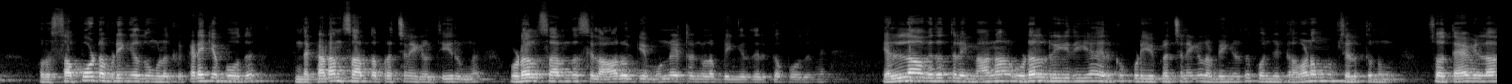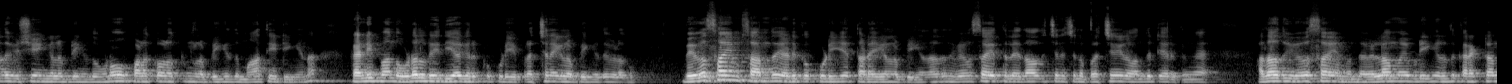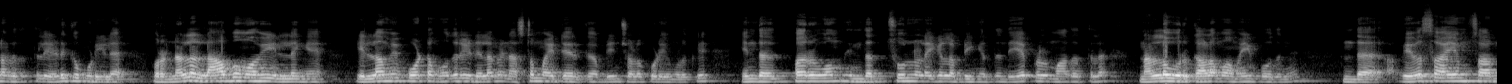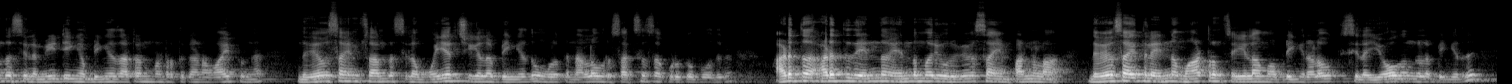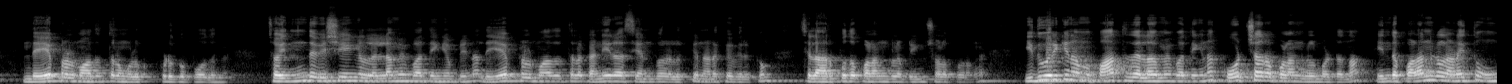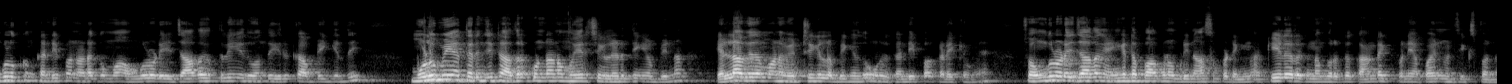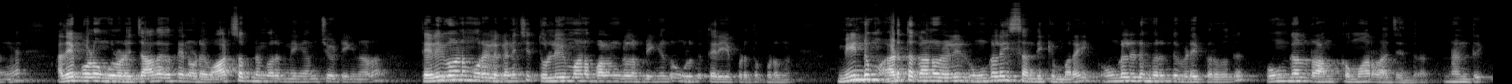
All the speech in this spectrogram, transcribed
ஒரு சப்போர்ட் அப்படிங்கிறது உங்களுக்கு கிடைக்க போகுது. இந்த கடன் சார்ந்த பிரச்சனைகள் தீருங்க. உடல் சார்ந்த சில ஆரோக்கிய முன்னேற்றங்கள் அப்படிங்கிறது இருக்க போகுதுங்க. எல்லா விதத்துலையும். ஆனால் உடல் ரீதியாக இருக்கக்கூடிய பிரச்சனைகள் அப்படிங்கிறது கொஞ்சம் கவனமும் செலுத்தணும். ஸோ தேவையில்லாத விஷயங்கள் அப்படிங்கிறது உணவு பழக்க வழக்கங்கள் அப்படிங்கிறது மாற்றிட்டிங்கன்னா கண்டிப்பாக அந்த உடல் ரீதியாக இருக்கக்கூடிய பிரச்சனைகள் அப்படிங்கிறது விலகும். விவசாயம் சார்ந்து எடுக்கக்கூடிய தடைகள் அப்படிங்கிறது அதாவது விவசாயத்தில் ஏதாவது சின்ன சின்ன பிரச்சனைகள் வந்துகிட்டே இருக்குங்க. அதாவது விவசாயம் அந்த வெள்ளாமை அப்படிங்கிறது கரெக்டான விதத்தில் எடுக்க முடியல. ஒரு நல்ல லாபமாகவே இல்லைங்க. எல்லாமே போட்ட முதலீடு எல்லாமே நஷ்டமாயிட்டே இருக்குது அப்படின்னு சொல்லக்கூடியவங்களுக்கு இந்த பருவம் இந்த சூழ்நிலைகள் அப்படிங்கிறது இந்த ஏப்ரல் மாதத்தில் நல்ல ஒரு காலமாக அமைய போதுங்க இந்த விவசாயம் சார்ந்த சில மீட்டிங் அப்படிங்கிறது அட்டன் பண்ணுறதுக்கான வாய்ப்புங்க. இந்த விவசாயம் சார்ந்த சில முயற்சிகள் அப்படிங்கிறது உங்களுக்கு நல்ல ஒரு சக்ஸஸாக கொடுக்க போகுதுங்க. அடுத்த அடுத்தது என்ன எந்த மாதிரி ஒரு விவசாயம் பண்ணலாம் இந்த விவசாயத்தில் என்ன மாற்றம் செய்யலாம் அப்படிங்கிற அளவுக்கு சில யோகங்கள் அப்படிங்கிறது இந்த ஏப்ரல் மாதத்தில் உங்களுக்கு கொடுக்க போகுதுங்க. ஸோ இந்த விஷயங்கள் எல்லாமே பார்த்தீங்க அப்படின்னா இந்த ஏப்ரல் மாதத்தில் கன்னிராசி அன்பர்களுக்கு நடக்கவிருக்கும் சில அற்புத பலன்கள் அப்படின்னு சொல்ல போகிறோங்க இது வரைக்கும் நம்ம பார்த்தது எல்லாமே பார்த்தீங்கன்னா கோச்சார பலன்கள் மட்டும்தான். இந்த பலன்கள் அனைத்தும் உங்களுக்கும் கண்டிப்பாக நடக்குமா? உங்களுடைய ஜாதகத்துலேயும் இது வந்து இருக்கா அப்படிங்கிறது முழுமையாக தெரிஞ்சுட்டு அதற்குண்டான முயற்சிகள் எடுத்தீங்க அப்படின்னா எல்லா விதமான வெற்றிகள் அப்படிங்கிறது உங்களுக்கு கண்டிப்பாக கிடைக்குங்க. ஸோ உங்களுடைய ஜாதகம் எங்கிட்ட பார்க்கணும் அப்படின்னு ஆசைப்பட்டீங்கன்னா கீழே இருக்க நம்பருக்கு காண்டாக்ட் பண்ணி அப்பாயின்மெண்ட் ஃபிக்ஸ் பண்ணுங்கள் அதே போல் உங்களுடைய ஜாதகத்தை என்னுடைய வாட்ஸ்அப் நம்பருக்கு நீங்கள் அனுப்பிச்சி விட்டீங்கனாலும் தெளிவான முறையில் கணிச்சு துல்லியமான பலன்கள் அப்படிங்கிறது உங்களுக்கு தெரியப்படுத்தப்படுங்க. மீண்டும் அடுத்த காணொலியில் உங்களை சந்திக்கும் வரை உங்களிடமிருந்து விடைபெறுவது உங்கள் ராம்குமார் ராஜேந்திரன். நன்றி.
